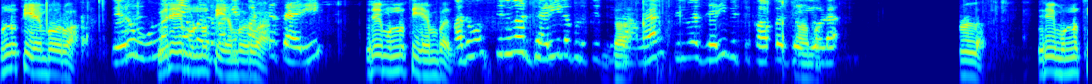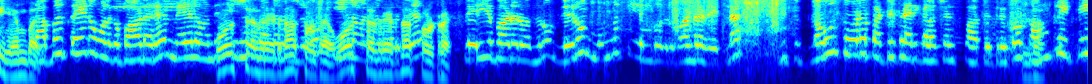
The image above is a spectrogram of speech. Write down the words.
முந்நூற்றி எண்பது ரூபா. வெறும் வெறும் முன்னூத்தி 380 எண்பது ரூபா. saree. இதே முந்நூற்றி எண்பது. அதுவும் சில்வர் ஜரியில கொடுத்துட்டு இருக்காங்க. சில்வர் ஜரி வித் காப்பர் ஜரியோட எண்பது. டபுள் சைடு உங்களுக்கு பார்டர் மேல வந்து ஹோல்சேல் ரேட் தான் ஹோல்சேல் ரேட் தான் பெரிய பார்டர் வந்துரும். வெறும் முன்னூத்தி எண்பது ரூபான்ற ரேட்ல வித் பிளவுஸோட பட்டு saree கலெக்ஷன்ஸ் பார்த்துட்டு இருக்கோம். கம்ப்ளீட்லி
